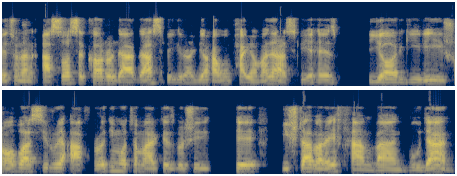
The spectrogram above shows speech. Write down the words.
بتونن اساس کار رو در دست بگیرن یا همون پیامد اصلی حزب یارگیری شما بایستی روی افرادی متمرکز باشید که بیشتر برای هموند بودن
